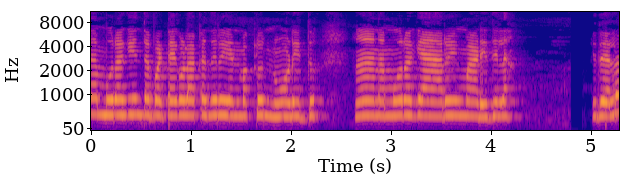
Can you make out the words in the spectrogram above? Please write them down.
ನಮ್ಮ ಊರಾಗೆ ಇಂಥ ಬಟ್ಟೆಗಳು ಹಾಕಿದ್ರೆ ಹೆಣ್ಮಕ್ಳು ನೋಡಿದ್ದು. ಹಾ ನಮ್ಮ ಊರಾಗೆ ಯಾರು ಹಿಂಗೆ ಮಾಡಿದ್ದಿಲ್ಲ. ಇದೆಲ್ಲ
